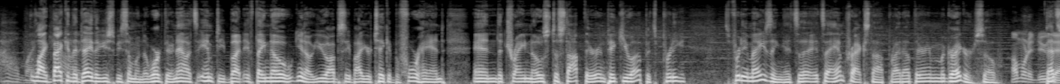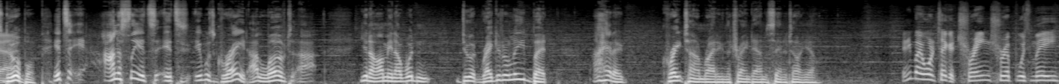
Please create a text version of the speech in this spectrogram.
Oh my! like back in the day, there used to be someone that worked there. Now it's empty. But if they know, you know, you obviously buy your ticket beforehand, and the train knows to stop there and pick you up. It's pretty, it's pretty amazing. It's a it's an Amtrak stop right out there in McGregor. So I'm going to do that. that's that. doable. It's honestly, it's it's it was great. I loved, uh, you know, I mean, I wouldn't do it regularly, but I had a great time riding the train down to San Antonio. Anybody want to take a train trip with me?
